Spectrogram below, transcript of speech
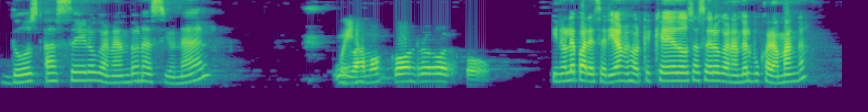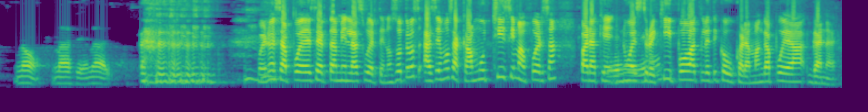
2 a 0 ganando Nacional. Y Bueno. vamos con Rodolfo. ¿Y no le parecería mejor que quede 2 a 0 ganando el Bucaramanga? No, Nacional. Bueno, esa puede ser también la suerte. Nosotros hacemos acá muchísima fuerza para que nuestro equipo Atlético Bucaramanga pueda ganar.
